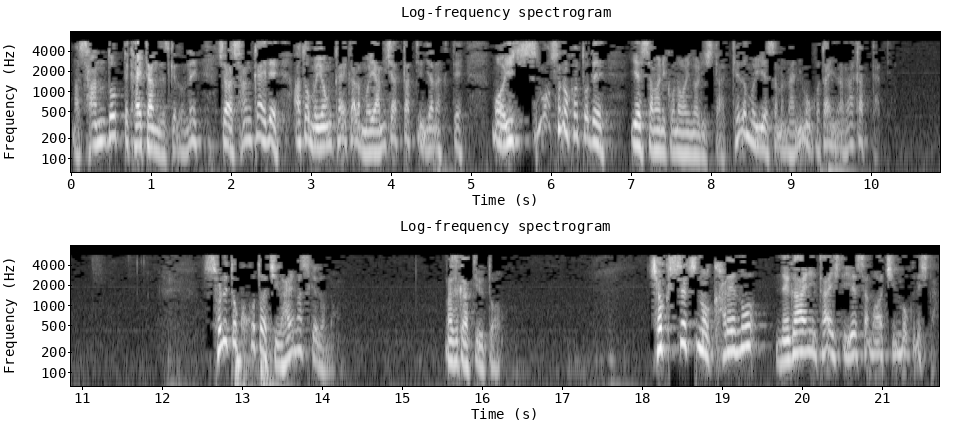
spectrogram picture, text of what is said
まあ、3度って書いてあるんですけどね、それは3回で、あとも4回からもうやめちゃったっていうんじゃなくて、もういつもそのことでイエス様にこのお祈りしたけども、イエス様何も答えにならなかったって。それとこことは違いますけども。なぜかというと、直接の彼の願いに対してイエス様は沈黙でした。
